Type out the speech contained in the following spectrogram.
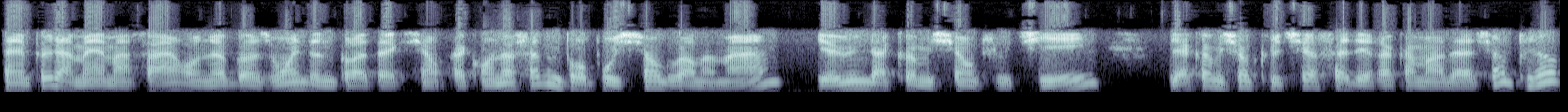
C'est un peu la même affaire. On a besoin d'une protection. Fait qu'on a fait une proposition au gouvernement. Il y a eu la commission Cloutier. La commission Cloutier a fait des recommandations. Puis là,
